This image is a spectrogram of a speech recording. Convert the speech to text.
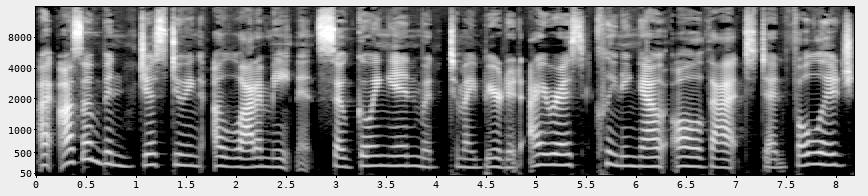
I also have been just doing a lot of maintenance. So, going in with to my bearded iris, cleaning out all that dead foliage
